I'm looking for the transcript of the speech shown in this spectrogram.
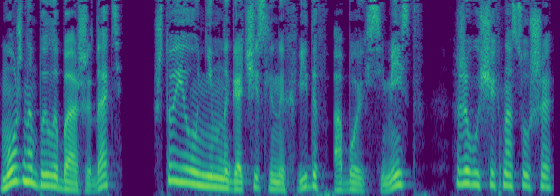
можно было бы ожидать, что и у немногочисленных видов обоих семейств, живущих на суше,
